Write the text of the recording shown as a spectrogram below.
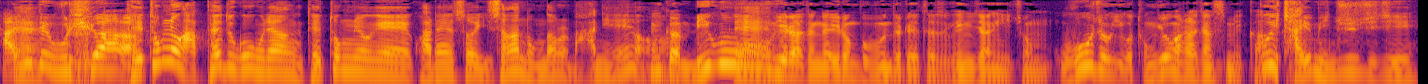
아니 근데 네. 우리가 대통령 앞에 두고 그냥 대통령에 관해서 이상한 농담을 많이 해요. 그러니까 미국이라든가 네. 이런 부분들에 대해서 굉장히 좀 우호적이고 동경을 하지 않습니까? 그게 자유민주주의지.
